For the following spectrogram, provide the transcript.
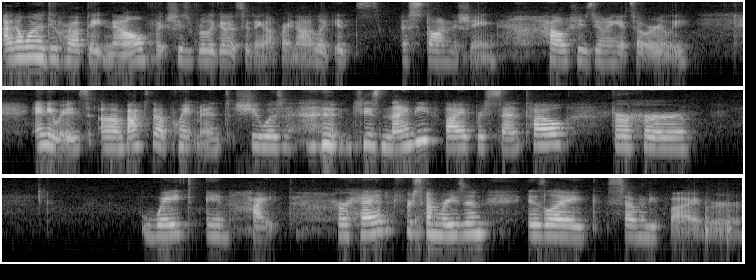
I don't want to do her update now, but she's really good at sitting up right now. Like, it's astonishing how she's doing it so early. Anyways, um, back to the appointment. She was, she's 95 percentile for her weight and height. Her head, for some reason, is like 75 or...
